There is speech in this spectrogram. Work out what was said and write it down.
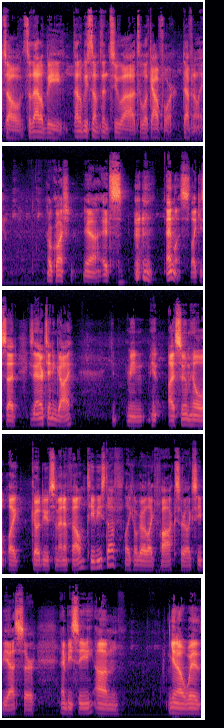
so so that'll be that'll be something to uh, to look out for. Definitely. no question. Yeah, it's endless. Like you said, he's an entertaining guy. I mean, he, I assume he'll like go do some NFL TV stuff. Like he'll go like Fox or like CBS or NBC. Um, you know, with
